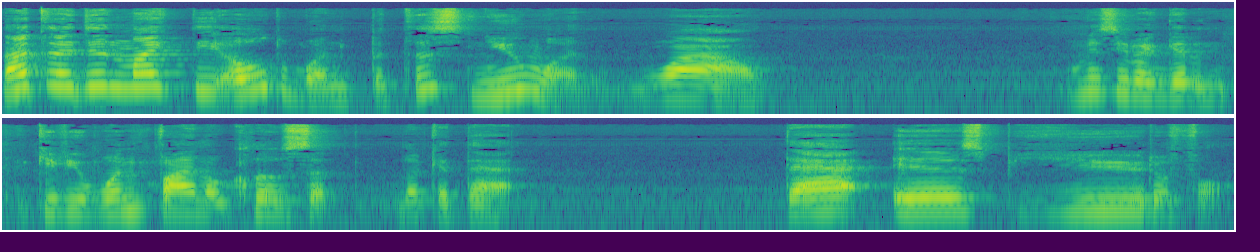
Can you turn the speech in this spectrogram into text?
Not that I didn't like the old one, but this new one, wow. Let me see if I can get a, give you one final close-up look at that. That is beautiful.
